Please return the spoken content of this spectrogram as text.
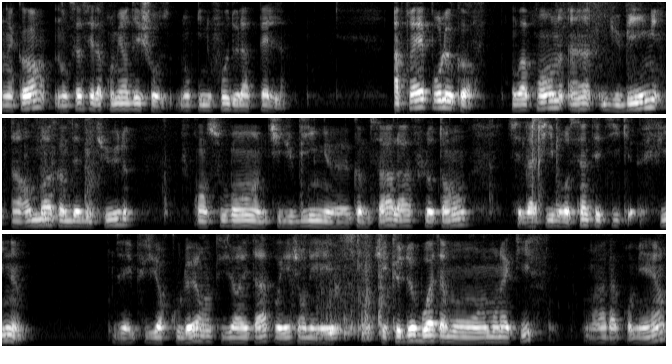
D'accord? Donc ça c'est la première des choses. Donc il nous faut de la pelle. Après, pour le corps, on va prendre un dubing. Alors moi, comme d'habitude, prends souvent un petit dubling euh, comme ça, là, flottant. C'est de la fibre synthétique fine. Vous avez plusieurs couleurs, hein, plusieurs étapes. Vous voyez, j'en ai, j'ai que deux boîtes à mon, actif. Voilà la première.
